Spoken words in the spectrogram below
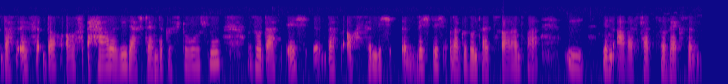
das ist doch auf herbe Widerstände gestoßen, so dass ich das auch für mich wichtig oder gesundheitsfördernd war, den Arbeitsplatz zu wechseln.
